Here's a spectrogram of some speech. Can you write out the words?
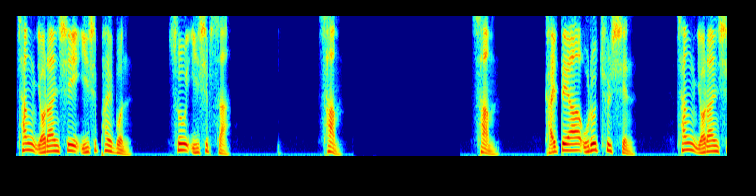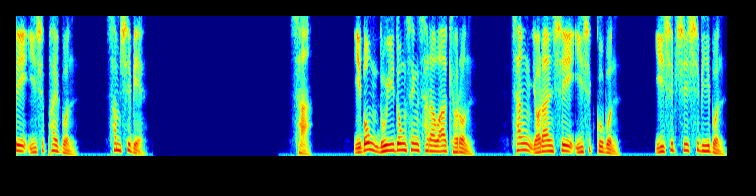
창 11시 28분 수 24 3. 3. 갈대아 우르 출신 창 11시 28분 31 4. 이봉 누이 동생 사라와 결혼. 창 11시 29분 20시 12분.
